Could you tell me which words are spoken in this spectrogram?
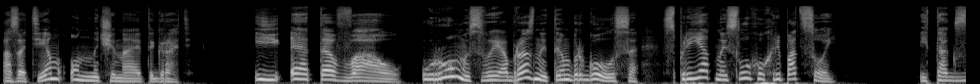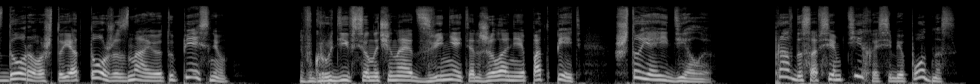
А затем он начинает играть. И это вау! У Ромы своеобразный тембр голоса с приятной слуху хрипотцой. И так здорово, что я тоже знаю эту песню. В груди все начинает звенеть от желания подпеть, что я и делаю. Правда, совсем тихо себе под нос —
